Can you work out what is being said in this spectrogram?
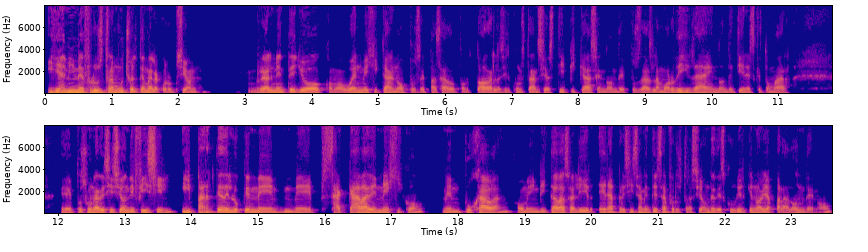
Y a mí me frustra mucho el tema de la corrupción. Realmente yo, como buen mexicano, pues he pasado por todas las circunstancias típicas en donde pues das la mordida, en donde tienes que tomar eh, pues una decisión difícil y parte de lo que me, me sacaba de México, me empujaba o me invitaba a salir, era precisamente esa frustración de descubrir que no había para dónde, ¿no?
